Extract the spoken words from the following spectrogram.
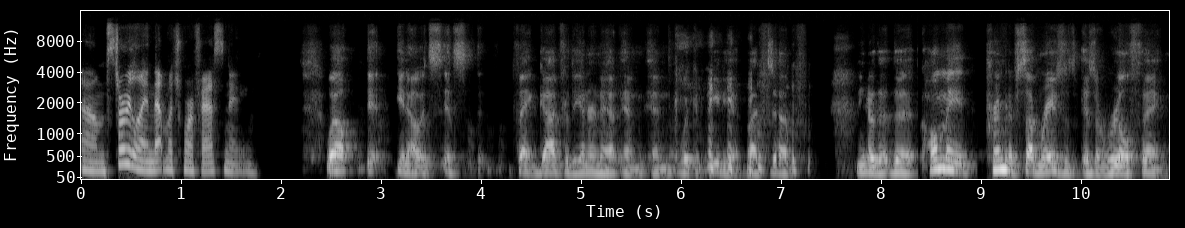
um, storyline that much more fascinating. Well, it, you know, it's it's thank God for the internet and and Wikipedia, but uh, you know, the the homemade primitive submarines is, is, a real thing.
